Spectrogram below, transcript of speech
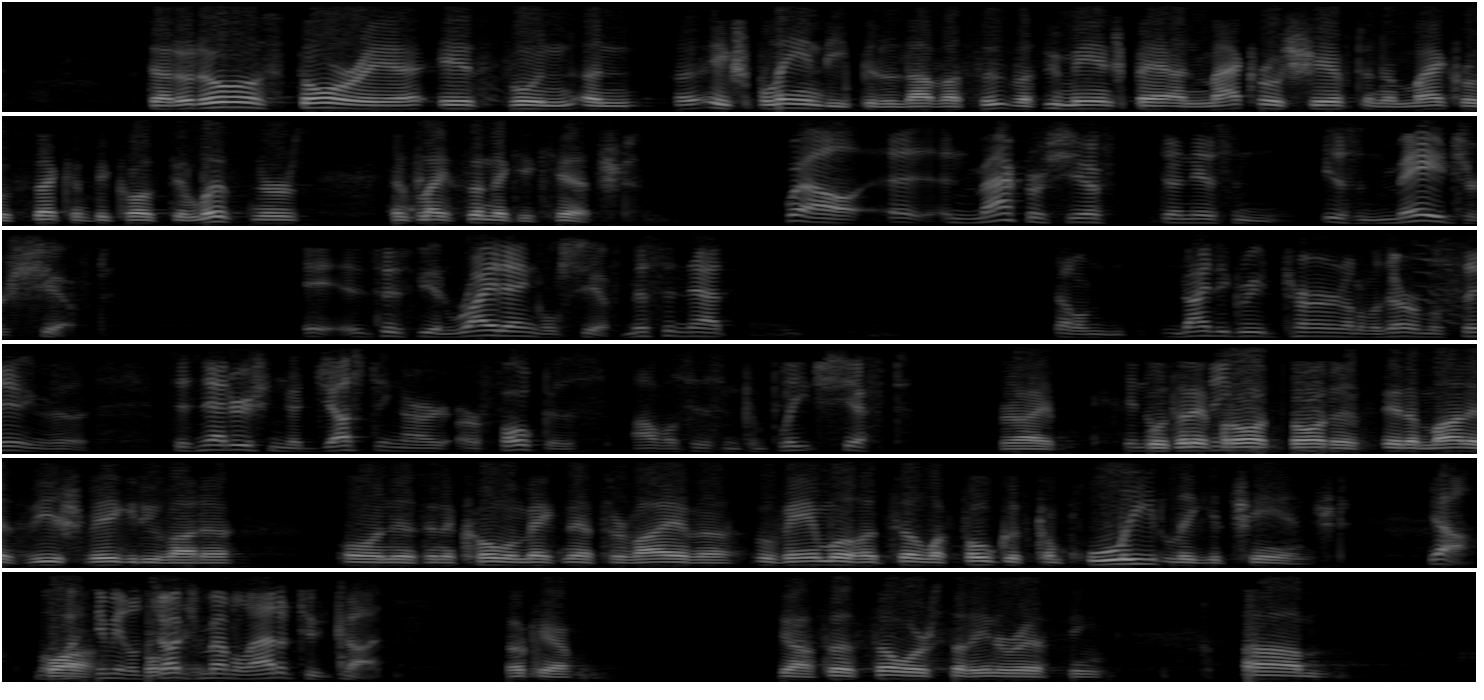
dat de story is van een uh, explain die bilder, was, was u meinst bei een macro shift and a microsecond, because the listeners en vielleicht sind gecatcht. Well, a, a macro shift then is an is a major shift. It, says to be right angle shift, missing that that 90 degree turn, out of was ever saying. Uh, says net adjusting our, our focus, was is a complete shift. Right. Och så är det för att är det mannen vi sväger du var on is in a coma making that survive. Uvemo had said the focus completely get changed. Yeah, well, wow. give me a judgmental attitude cut. Okay. Yeah, so so is that interesting. Um,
